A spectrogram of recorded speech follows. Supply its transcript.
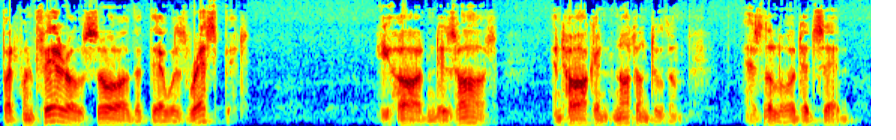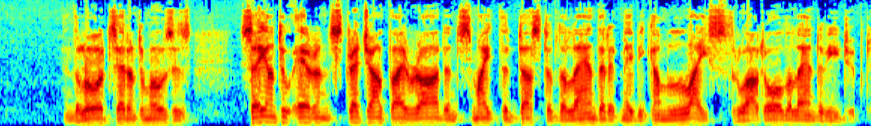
But when Pharaoh saw that there was respite, he hardened his heart, and hearkened not unto them, as the Lord had said. And the Lord said unto Moses, Say unto Aaron, Stretch out thy rod, and smite the dust of the land, that it may become lice throughout all the land of Egypt.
